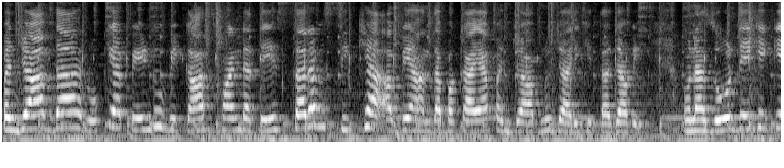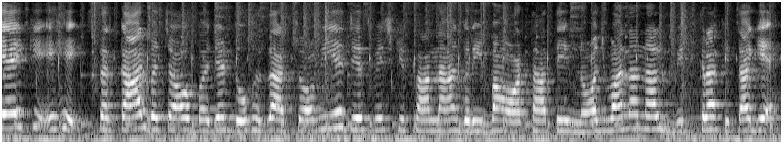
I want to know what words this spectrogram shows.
ਪੰਜਾਬ ਦਾ ਰੋਕਿਆ ਪੇਂਡੂ ਵਿਕਾਸ ਫੰਡ ਅਤੇ ਸਰਵ ਸਿੱਖਿਆ ਅਭਿਆਨ ਦਾ ਬਕਾਇਆ ਪੰਜਾਬ ਨੂੰ ਜਾਰੀ ਕੀਤਾ ਜਾਵੇ। ਉਹਨਾਂ ਜ਼ੋਰ ਦੇ ਕੇ ਕਿਹਾ ਹੈ ਕਿ ਇਹ ਸਰਕਾਰ ਬਚਾਓ ਬਜਟ 2024 ਹੈ, ਜਿਸ ਵਿੱਚ ਕਿਸਾਨਾਂ, ਗਰੀਬਾਂ, ਔਰਤਾਂ ਤੇ ਨੌਜਵਾਨਾਂ ਨਾਲ ਵਿਤਕਰਾ ਕੀਤਾ ਗਿਆ ਹੈ।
